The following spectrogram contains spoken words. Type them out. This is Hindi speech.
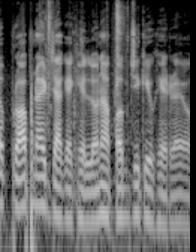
मतलब प्रॉप नाइट जाके खेल लो ना, पबजी क्यों खेल रहे हो?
